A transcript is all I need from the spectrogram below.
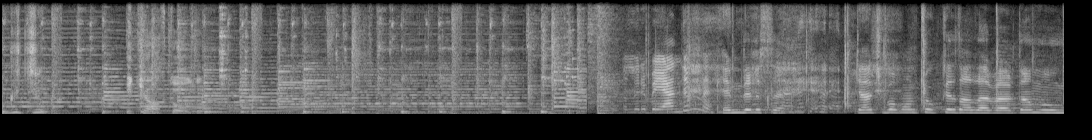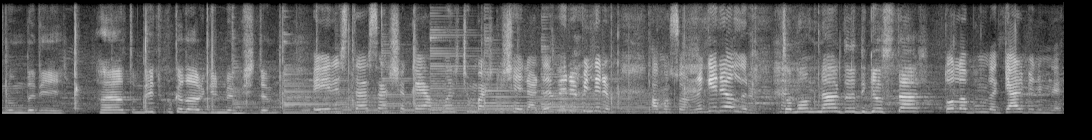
Gıcık. İki hafta oldu. Onları beğendin mi? Hem de nasıl? Gerçi babam çok cezalar verdi ama umurumda değil. Hayatımda hiç bu kadar gülmemiştim. Eğer istersen şaka yapman için başka şeyler de verebilirim. Ama sonra geri alırım. Tamam nerede hadi göster. Dolabımda gel benimle.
